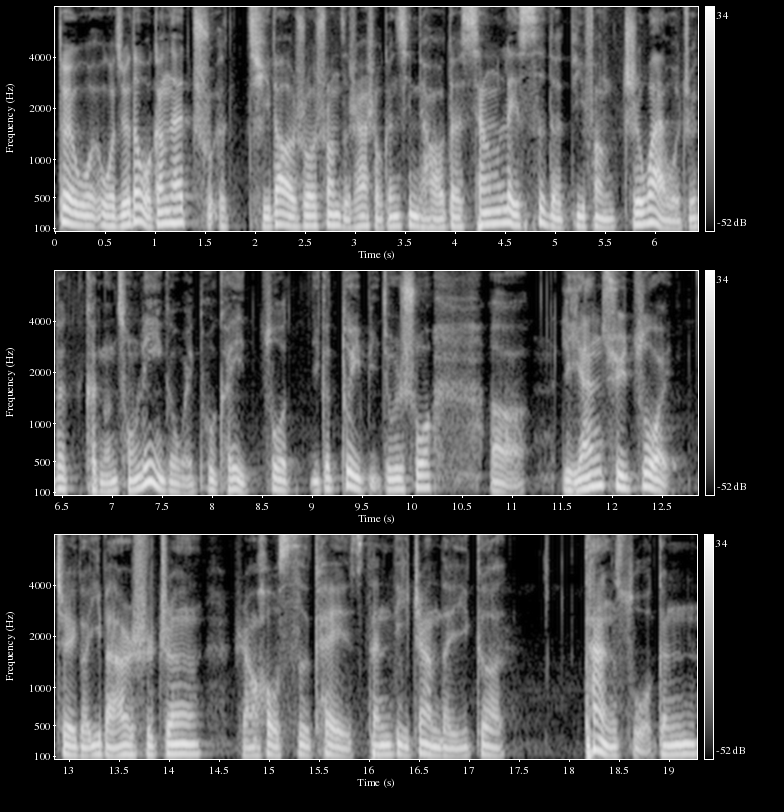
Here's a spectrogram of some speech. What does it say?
对我，我觉得我刚才除提到说《双子杀手》跟《信条》的相类似的地方之外，我觉得可能从另一个维度可以做一个对比，就是说，呃，李安去做这个一百二十帧，然后四 K 三 D 这样的一个探索跟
